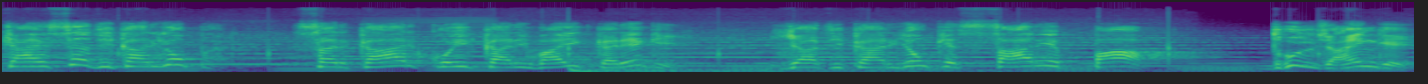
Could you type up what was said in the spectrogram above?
क्या ऐसे अधिकारियों पर सरकार कोई कार्रवाई करेगी या अधिकारियों के सारे पाप धुल जाएँगे?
